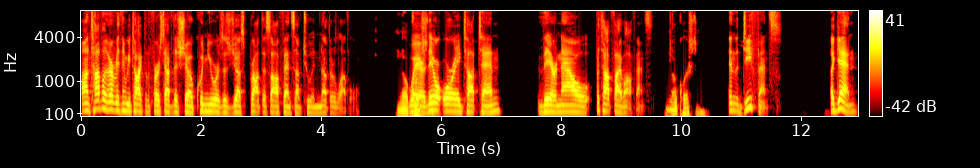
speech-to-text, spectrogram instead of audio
On top of everything we talked in the first half of the show, Quinn Ewers has just brought this offense up to another level No where question. they were already top 10. They are now the top five offense. no question. In the defense, again,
